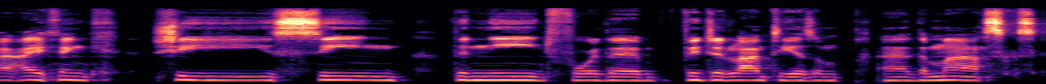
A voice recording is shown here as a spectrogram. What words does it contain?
I I think she's seen the need for the vigilantism, uh, the masks,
